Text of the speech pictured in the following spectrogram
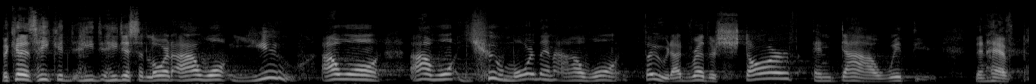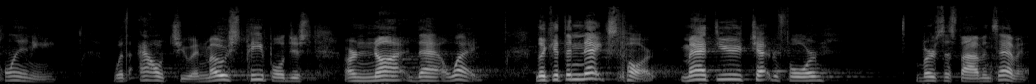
because he, could, he, he just said, Lord, I want you. I want, I want you more than I want food. I'd rather starve and die with you than have plenty without you. And most people just are not that way. Look at the next part. Matthew chapter 4, verses 5 and 7. It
